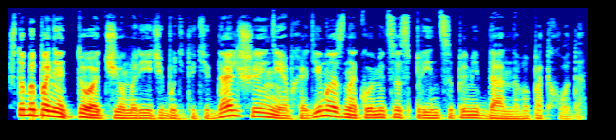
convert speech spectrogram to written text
Чтобы понять то, о чем речь будет идти дальше, необходимо ознакомиться с принципами данного подхода.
